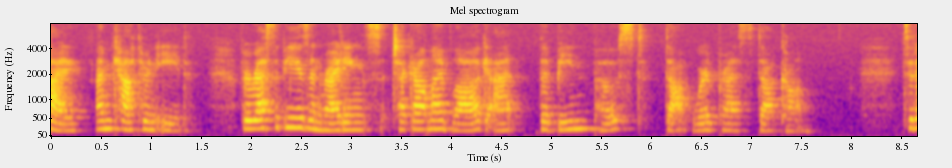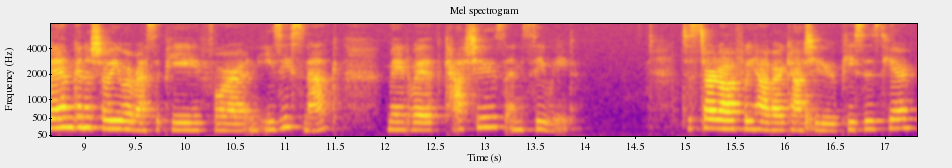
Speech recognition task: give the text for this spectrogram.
Hi, I'm Catherine Ead. For recipes and writings, check out my blog at thebeanpost.wordpress.com. Today I'm going to show you a recipe for an easy snack made with cashews and seaweed. To start off, we have our cashew pieces here.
